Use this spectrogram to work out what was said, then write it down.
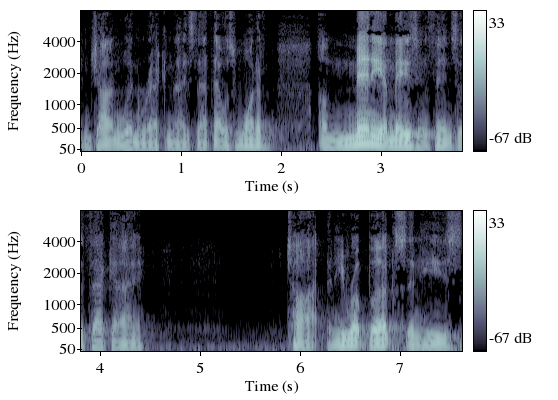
And John Wooden recognized that. That was one of uh, many amazing things that that guy taught. And he wrote books, and he's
